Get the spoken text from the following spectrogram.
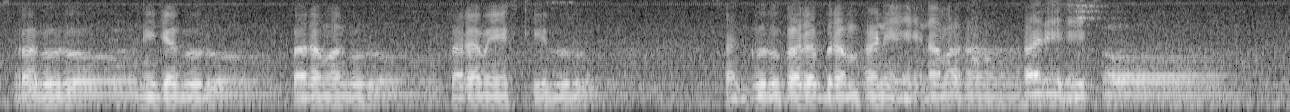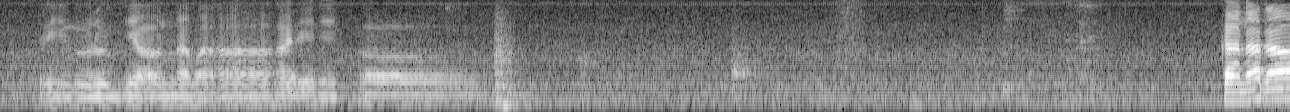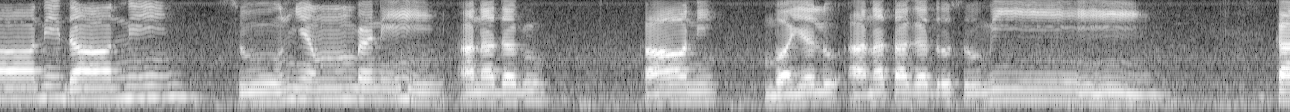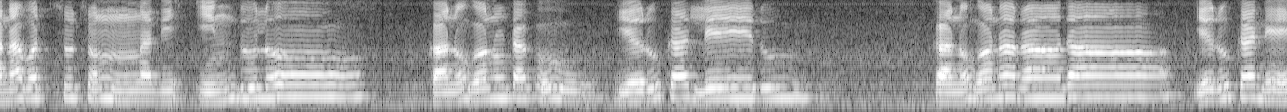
स्वगुरु निजगुरु परमगुरु परमेष्ठिगुरु सद्गुरुपरब्रह्मणे नमः हरिः ॐ श्रीगुरुभ्यो नमः हरिः ॐ కనరాని దాన్ని శూన్యంబని అనదగు కాని బయలు అనతగదు సుమీ కనవచ్చుచున్నది ఇందులో కనుగొనుటకు ఎరుక లేదు కనుగొనరాదా ఎరుకనే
